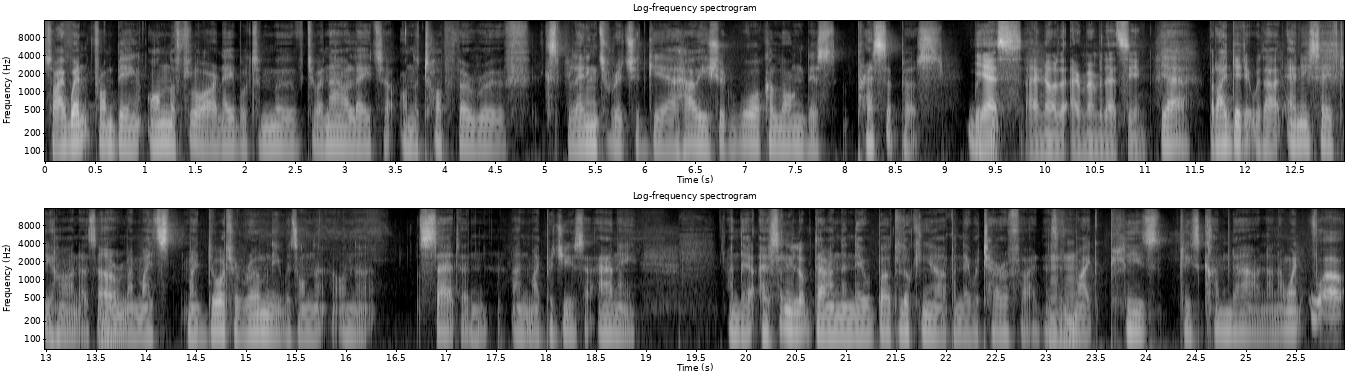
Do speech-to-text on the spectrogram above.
so I went from being on the floor and able to move to an hour later on the top of a roof, explaining to Richard Gere how he should walk along this precipice. Yes, I know that. I remember that scene. yeah, but I did it without any safety harness. And I Oh. remember my my daughter Romney was on the on the set, and and my producer Annie, and they, I suddenly looked down, and they were both looking up, and they were terrified. And I Mhm. said, "Mike, please, please come down." And I went, "Whoa,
